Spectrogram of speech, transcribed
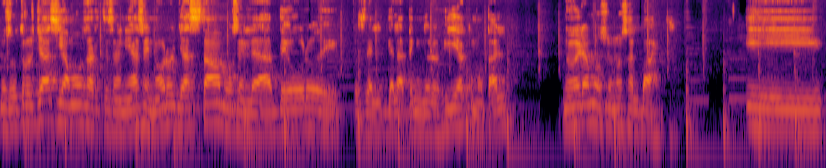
Nosotros ya hacíamos artesanías en oro, ya estábamos en la edad de oro de, pues de la tecnología como tal, no éramos unos salvajes. Y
